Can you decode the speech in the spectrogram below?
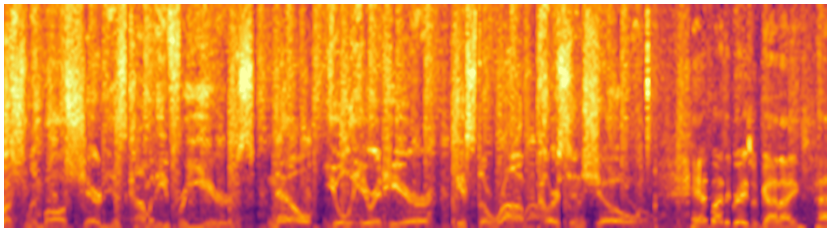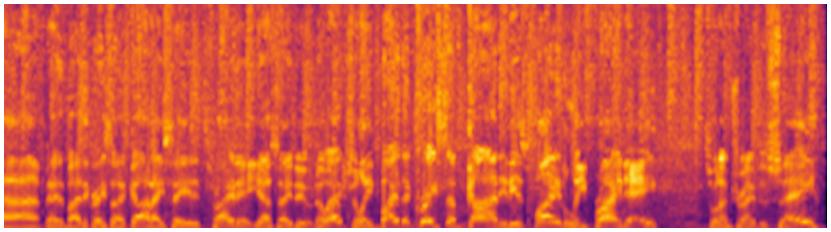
Rush Limbaugh shared his comedy for years. Now you'll hear it here. It's the Rob Carson Show. And by the grace of God, I uh, and by the grace of God, I say it's Friday. Yes, I do. No, actually, by the grace of God, it is finally Friday. That's what I'm trying to say.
